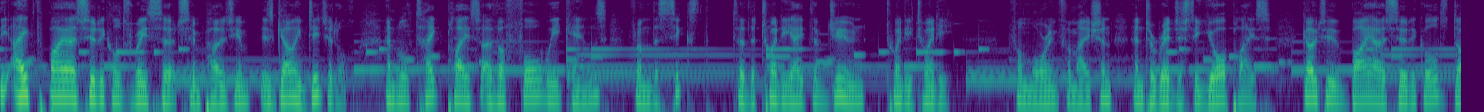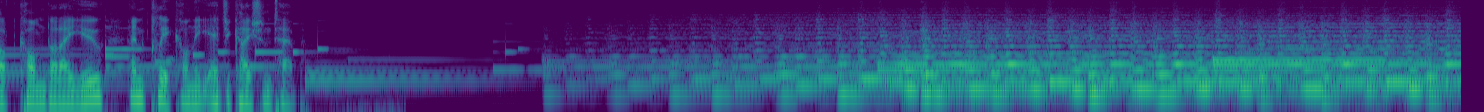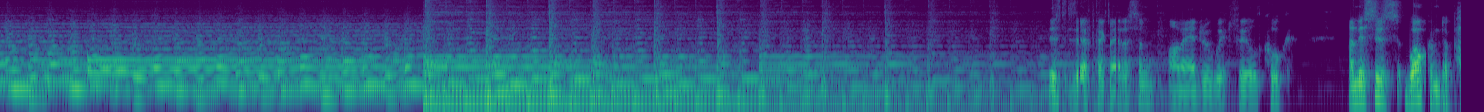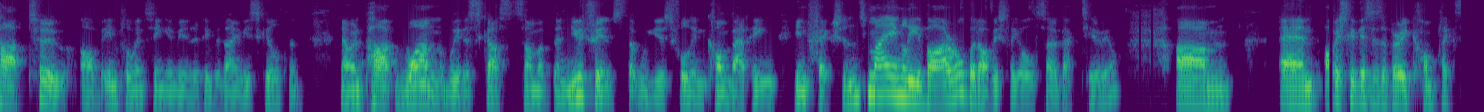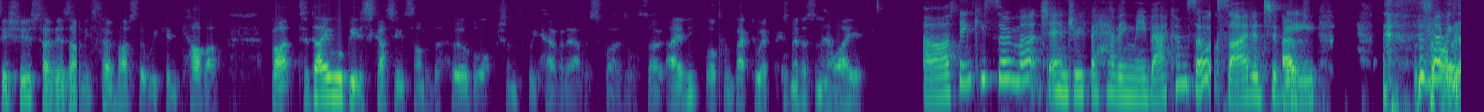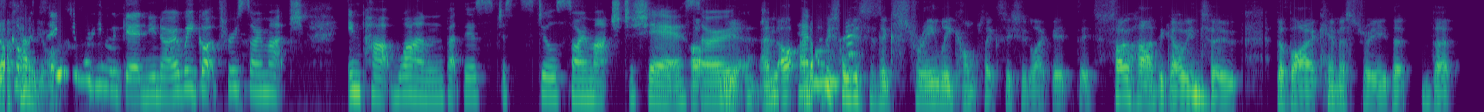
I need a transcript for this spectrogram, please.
The 8th Bioceuticals Research Symposium is going digital and will take place over four weekends from the 6th to the 28th of June 2020. For more information and to register your place, go to bioceuticals.com.au and click on the Education tab. This Medicine. I'm Andrew Whitfield Cook. And this is welcome to part two of Influencing Immunity with Amy Skilton. Now, in part one, we discussed some of the nutrients that were useful in combating infections, mainly viral, but obviously also bacterial. Um, and obviously, this is a very complex issue, so there's only so much that we can cover. But today we'll be discussing some of the herbal options we have at our disposal. So, Amy, welcome back to FX Medicine. How are you? Oh, thank you so much, Andrew, for having me back. I'm so excited to be Sorry, having this conversation with you again. You know, we got through so much in part one, but there's just still so much to share. So uh, yeah, and, uh, and obviously this is an extremely complex issue. Like it, it's so hard to go mm. into the biochemistry that that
